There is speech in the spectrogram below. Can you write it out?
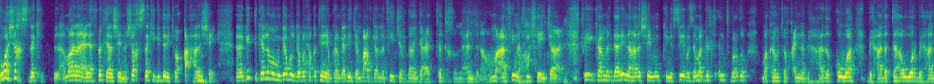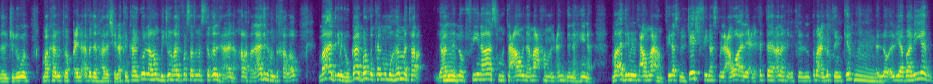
هو شخص ذكي. للأمانة يعني أثبت لي هذا الشيء انه شخص ذكي قدر يتوقع هذا الشيء. آه قد تكلموا من قبل قبل حلقتين يوم كانوا قاعدين جنب بعض قالوا في جردان قاعد تدخل لعندنا هم عارفين انه في آه. شيء جاي في كانوا دارين هذا الشيء ممكن يصير بس زي ما قلت أنت برضو ما كانوا متوقعين بهذه القوة بهذا التهور بهذا الجنون ما كانوا متوقعين ابدا هذا الشيء. لكن كان يقول لهم بيجون هذه الفرصة لازم أستغلها أنا. خلاص أنا أدري إنهم دخلوا. ما أدري منه. قال برضو كلمة مهمة ترى. قال. إنه في ناس متعاونة معهم من عندنا هنا. ما أدري مين متعاون معهم. في ناس من الجيش في ناس من العوائل يعني حتى أنا في الانطباع قلت يمكن. إنه اليابانية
